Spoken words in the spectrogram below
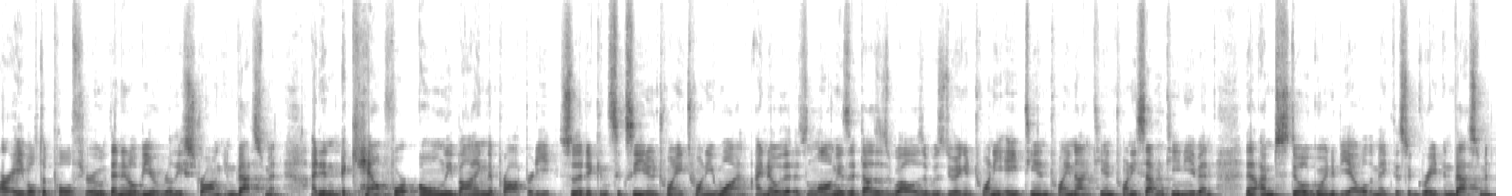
are able to pull through, then it'll be a really strong investment. I didn't account for only buying the property so that it can succeed in 2021. I know that as long as it does as well as it was doing in 2018, 2019, 2017 even, then I'm still going to be able to make this a great investment.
